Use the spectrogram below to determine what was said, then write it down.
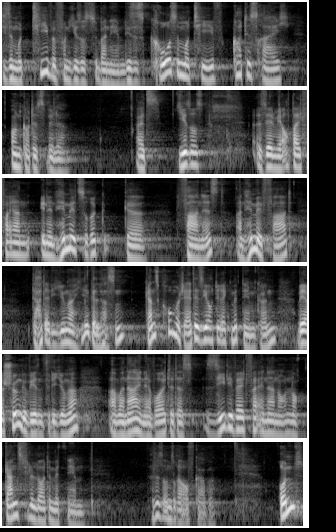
diese Motive von Jesus zu übernehmen. Dieses große Motiv, Gottes Reich und Gottes Wille. Als Jesus, das werden wir auch bald feiern, in den Himmel zurückgefahren ist, an Himmelfahrt, da hat er die Jünger hier gelassen. Ganz komisch, er hätte sie auch direkt mitnehmen können. Wäre schön gewesen für die Jünger. Aber nein, er wollte, dass sie die Welt verändern und noch ganz viele Leute mitnehmen. Das ist unsere Aufgabe. Und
